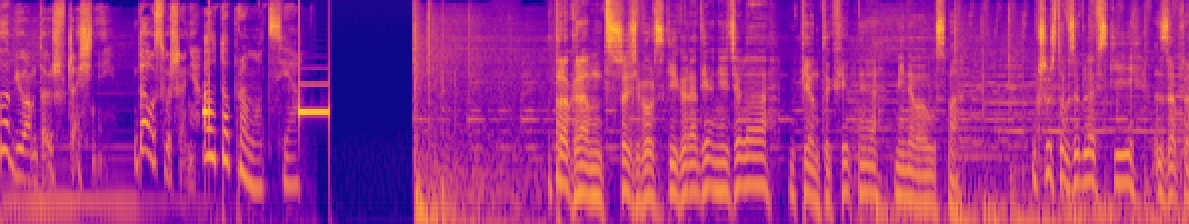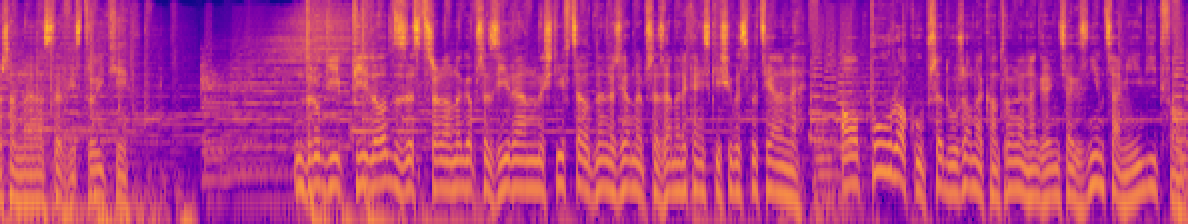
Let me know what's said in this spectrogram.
Zrobiłam to już wcześniej. Do usłyszenia. Autopromocja. Program Trzeci Polskiego Radia Niedziela, 5 kwietnia, minęła ósma. Krzysztof Zyblewski, zapraszam na serwis Trójki. Drugi pilot zestrzelonego przez Iran myśliwca odnaleziony przez amerykańskie siły specjalne. O pół roku przedłużone kontrole na granicach z Niemcami i Litwą.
